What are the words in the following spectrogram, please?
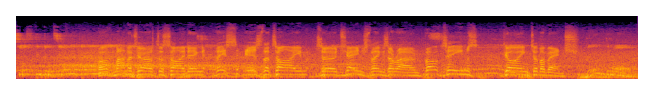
Sostituzione per il Both Milan. Managers deciding this is the time to change things around. Both teams going to the bench. Dentro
